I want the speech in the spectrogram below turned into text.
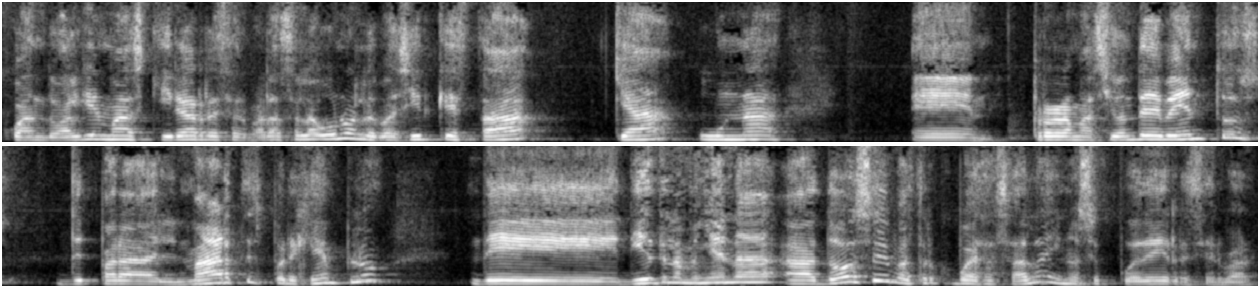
cuando alguien más quiera reservar la sala 1, les va a decir que está ya una eh, programación de eventos de- para el martes, por ejemplo, de 10 de la mañana a 12 va a estar ocupada esa sala y no se puede reservar.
